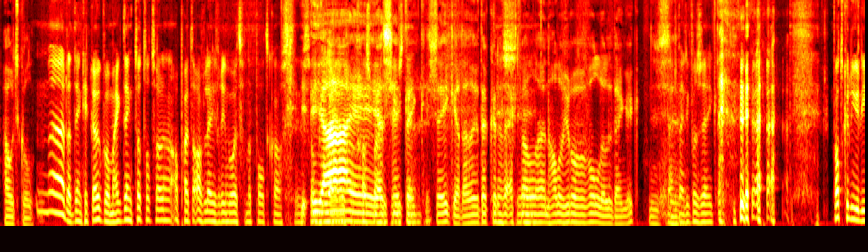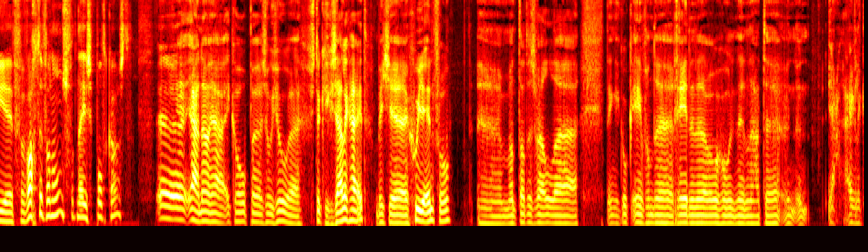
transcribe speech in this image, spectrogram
houtskool. Nou, dat denk ik ook wel. Maar ik denk dat dat wel een aparte aflevering wordt van de podcast. Dus ja, ja, ja, zeker. Zeker, daar, daar kunnen dus, we echt wel een half uur over vol denk ik. Dus, dat weet ik wel zeker. Wat kunnen jullie verwachten van ons, van deze podcast? Uh, ja, nou ja, ik hoop uh, sowieso uh, een stukje gezelligheid, een beetje goede info. want dat is wel, denk ik, ook een van de redenen dat we gewoon inderdaad een, een, ja, eigenlijk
